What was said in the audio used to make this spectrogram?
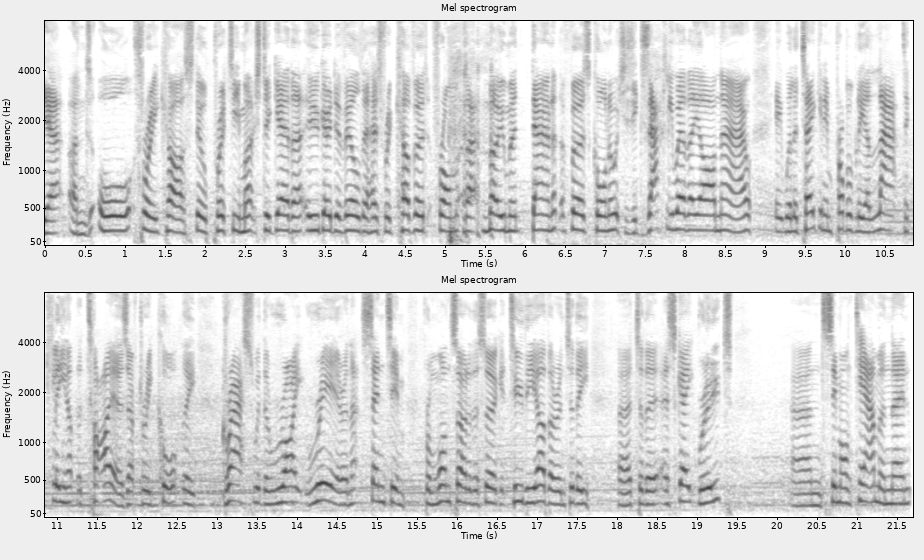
Yeah, and all three cars still pretty much together. Hugo de Wilde has recovered from that moment down at the first corner, which is exactly where they are now. It will have taken him probably a lap to clean up the tyres after he caught the grass with the right rear, and that sent him from one side of the circuit to the other and to the uh, to the escape route and Simon Tiemann, then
